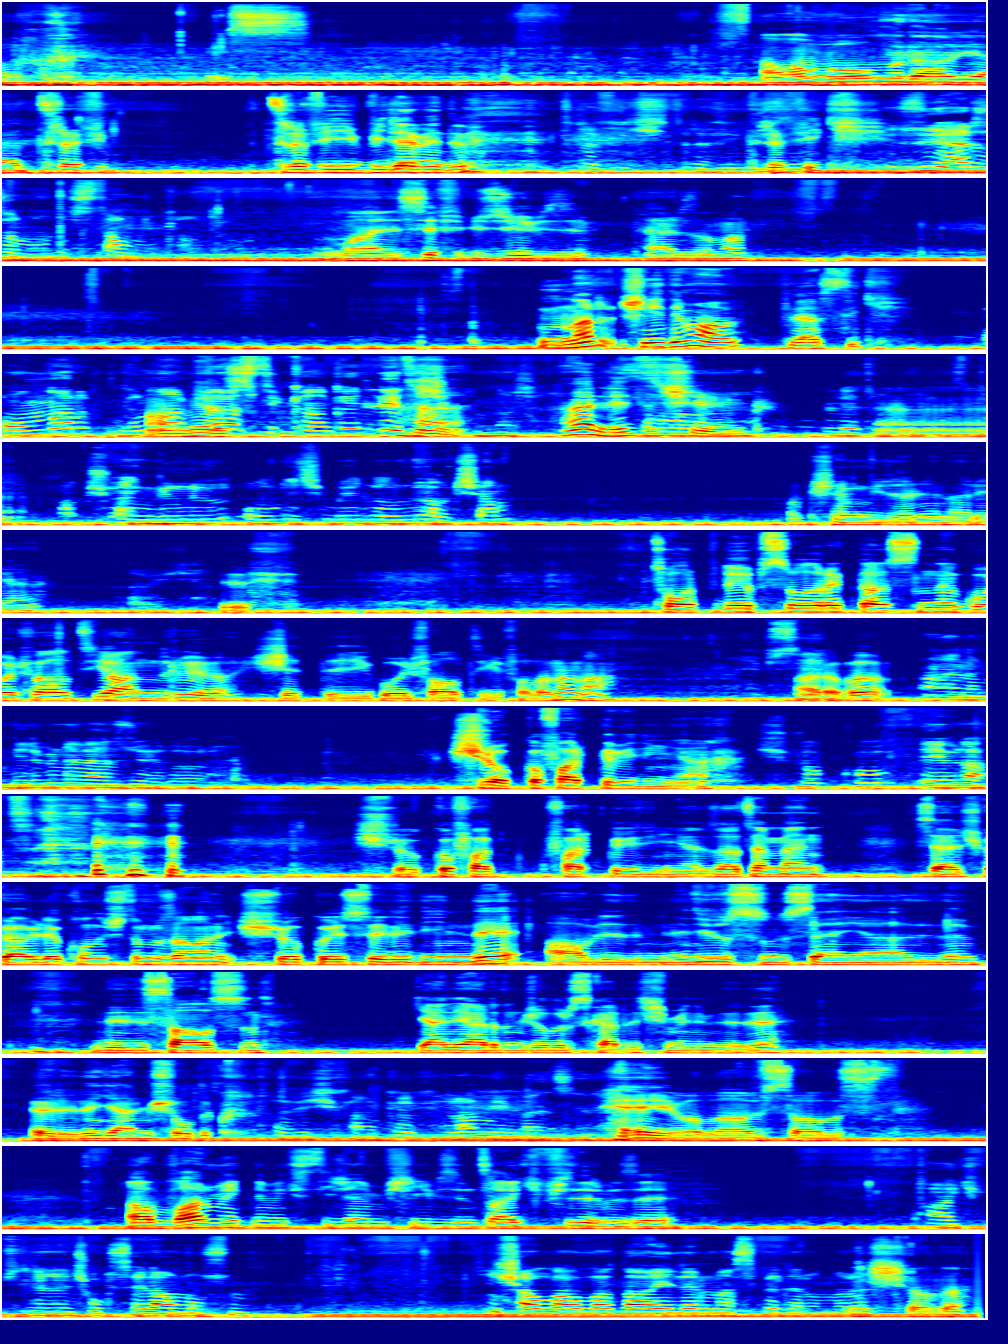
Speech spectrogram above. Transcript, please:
Oh. Mis. Ama bu olmadı abi ya. Trafik trafiği bilemedim. Trafik, trafik. bizi Trafik. Üzüyor her zaman İstanbul kanka. Maalesef üzüyor bizi her zaman. Bunlar şey değil mi abi? Plastik. Onlar, bunlar Ambiyans. plastik kanka, led Ha. ışık bunlar. Ha led Son ışık. LED Ha, Bak şu an gündüz olduğu için belli olmuyor. Akşam akşam güzel yanar ya. Üf. Torpido yapısı olarak da aslında Golf 6'yı andırıyor. Jet'te Golf 6'yı falan ama Hepsi araba aynen birbirine benziyor doğru. Scirocco farklı bir dünya. Scirocco evlat. Scirocco fark- farklı bir dünya. Zaten ben Selçuk abiyle konuştuğumuz zaman Scirocco'yu söylediğinde abi dedim ne diyorsun sen ya dedim. dedi sağ olsun. Gel yardımcı oluruz kardeşim benim dedi. Öyle de gelmiş olduk. tabii ki kanka kırar mıyım ben seni? Eyvallah abi sağ olasın. Abi var mı eklemek isteyeceğim bir şey bizim takipçilerimize? Takipçilerine çok selam olsun. İnşallah Allah daha iyilerini nasip eder onlara. İnşallah.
